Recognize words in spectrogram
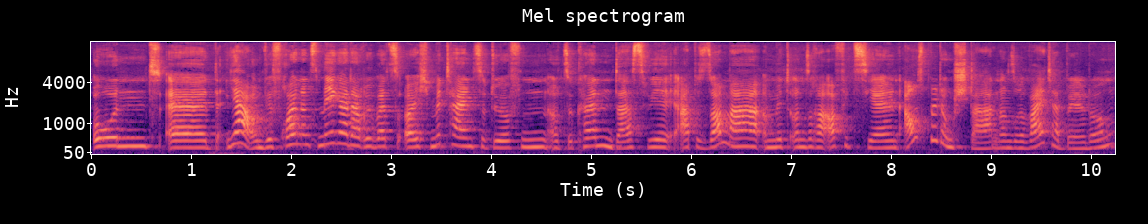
Und äh, ja, und wir freuen uns mega darüber, zu euch mitteilen zu dürfen und zu können, dass wir ab Sommer mit unserer offiziellen Ausbildung starten, unsere Weiterbildung.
